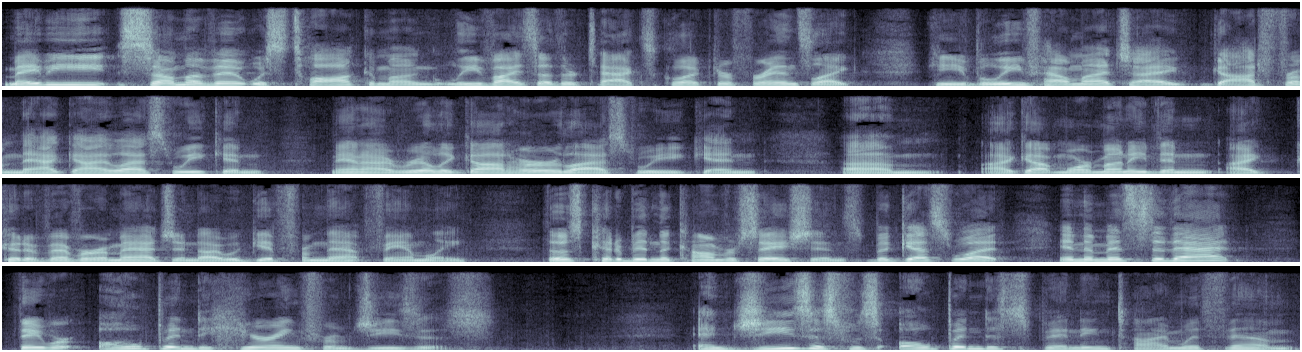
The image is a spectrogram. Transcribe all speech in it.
Maybe some of it was talk among Levi's other tax collector friends, like, can you believe how much I got from that guy last week? And man, I really got her last week. And um, I got more money than I could have ever imagined I would get from that family. Those could have been the conversations. But guess what? In the midst of that, they were open to hearing from Jesus. And Jesus was open to spending time with them.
